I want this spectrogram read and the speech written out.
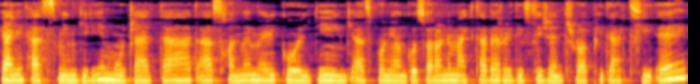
یعنی تصمیم گیری مجدد از خانم مری گلدینگ از بنیانگذاران مکتب redecision therapy در TA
